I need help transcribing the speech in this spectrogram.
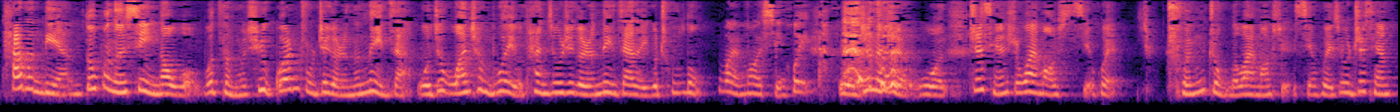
他的脸都不能吸引到我，我怎么去关注这个人的内在？我就完全不会有探究这个人内在的一个冲动。外貌协会，我真的是，我之前是外貌协会，纯种的外貌协协会，就是之前。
